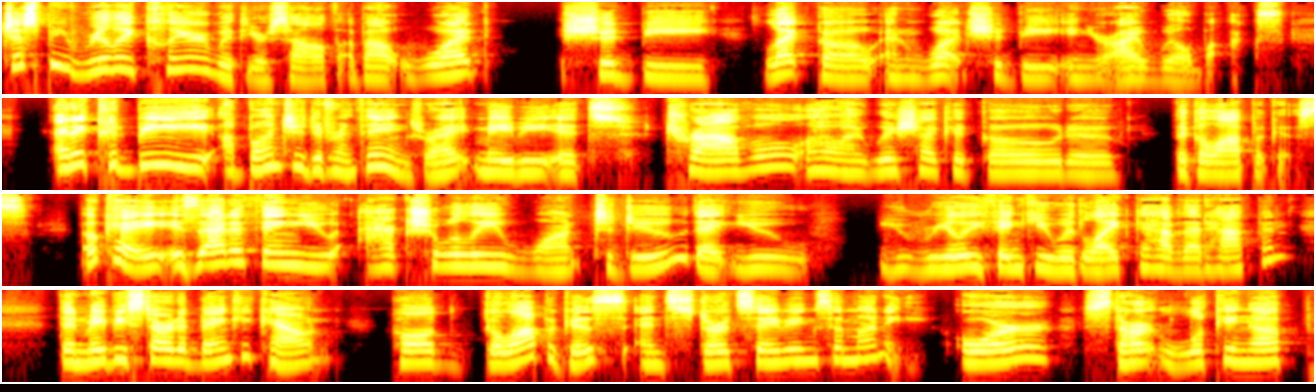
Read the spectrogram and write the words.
just be really clear with yourself about what should be let go and what should be in your I will box. And it could be a bunch of different things, right? Maybe it's travel. Oh, I wish I could go to the Galapagos. Okay. Is that a thing you actually want to do that you, you really think you would like to have that happen? Then maybe start a bank account called Galapagos and start saving some money or start looking up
